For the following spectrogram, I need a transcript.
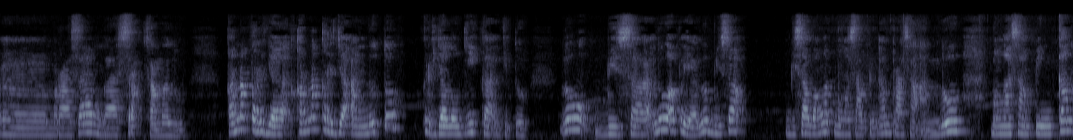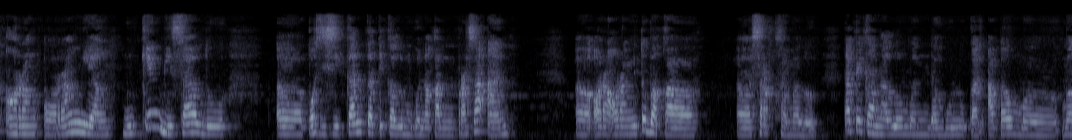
eh, merasa nggak serak sama lu. Karena kerja karena kerjaan lu tuh kerja logika gitu. Lu bisa lu apa ya lu bisa bisa banget mengesampingkan perasaan lu, mengesampingkan orang-orang yang mungkin bisa lu uh, posisikan ketika lu menggunakan perasaan, uh, orang-orang itu bakal uh, serak sama lu. Tapi karena lu mendahulukan atau me, me,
